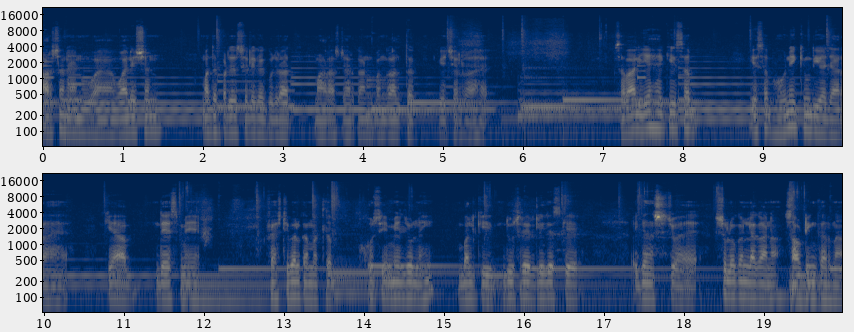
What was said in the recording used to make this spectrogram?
arson and violation Madhya Pradesh से लेकर गुजरात, महाराष्ट्र, झारखंड, बंगाल तक ये चल रहा है। सवाल यह है कि सब, ये सब होने क्यों दिया जा रहा है? क्या देश में फेस्टिवल का मतलब खुशी, मेलजोल नहीं, बल्कि दूसरे रिलीजस के अगेंस्ट जो है स्लोगन लगाना शाउटिंग करना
